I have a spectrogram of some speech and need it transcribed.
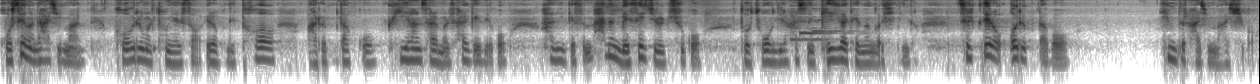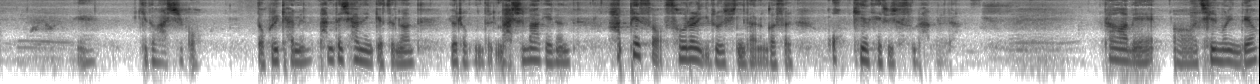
고생은 하지만 그 어려움을 통해서 여러분이 더 아름답고 귀한 삶을 살게 되고 하나님께서 많은 메시지를 주고 더 좋은 일을 할 수 있는 계기가 되는 것이니까 절대로 어렵다고 힘들어하지 마시고 예, 기도하시고 또 그렇게 하면 반드시 하나님께서는 여러분들 마지막에는 합해서 선을 이루신다는 것을 꼭 기억해 주셨으면 합니다. 다음에 어, 질문인데요.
